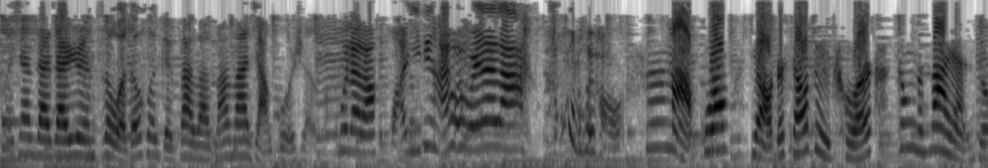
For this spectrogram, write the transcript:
我现在在认字，我都会给爸爸妈妈讲故事了。灰太狼，我一定还会回来的，总不会好。司马光咬着小嘴唇儿，睁着大眼睛，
